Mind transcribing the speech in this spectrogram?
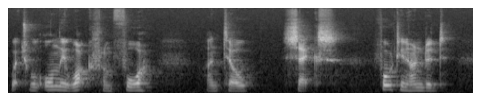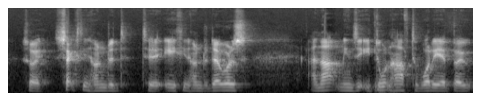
which will only work from 4 until 6, 1400, sorry, 1600 to 1800 hours, and that means that you don't have to worry about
